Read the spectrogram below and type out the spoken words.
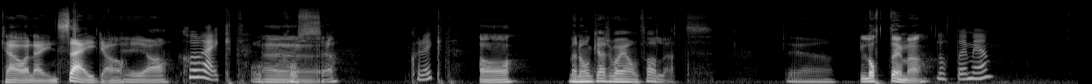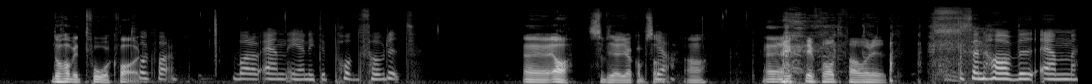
Caroline Seger. Ja. Korrekt. Och Eh. Kosse. Korrekt. Ja. Men hon kanske var i anfallet. Det... Lotta är med. Lotta är med. Då har vi två kvar. Två kvar. Varav en är en riktig poddfavorit. Eh, ja, Sofia Jakobsson. Ja. Ja. Eh, Riktig poddfavorit. Och sen har vi en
